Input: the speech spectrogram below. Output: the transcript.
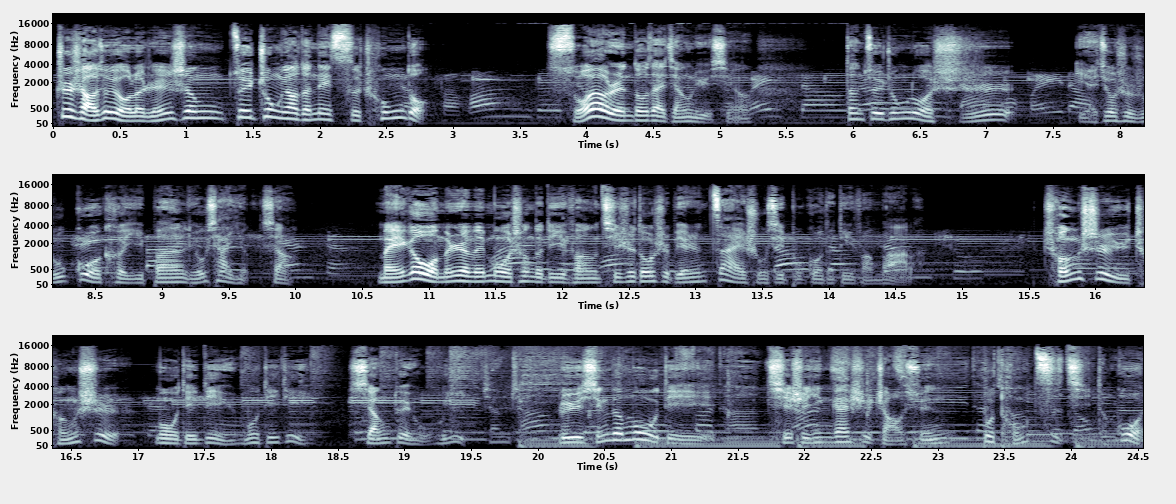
至少就有了人生最重要的那次冲动。所有人都在讲旅行，但最终落实，也就是如过客一般留下影像。每个我们认为陌生的地方，其实都是别人再熟悉不过的地方罢了。城市与城市，目的地与目的地相对无异。旅行的目的，其实应该是找寻不同自己的过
